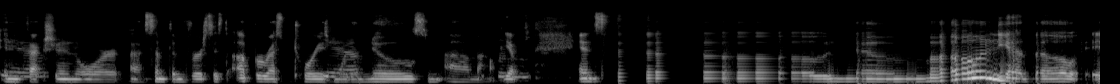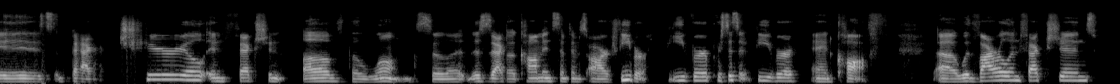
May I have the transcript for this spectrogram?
yeah. infection or uh, symptom versus the upper respiratory is yeah. more the nose, um, mouth. Mm-hmm. Yep. And so pneumonia, though, is bacterial infection of the lungs. So this is actually common symptoms are fever, fever, persistent fever, and cough. Uh, with viral infections,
